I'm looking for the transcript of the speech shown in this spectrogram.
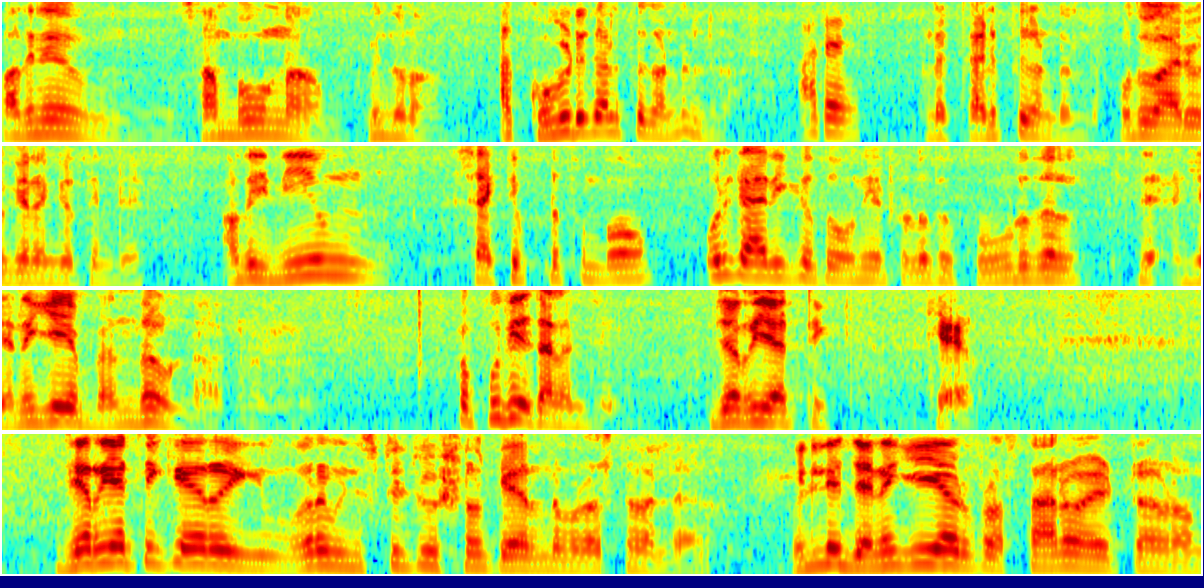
അതിന് സമ്പൂർണ പിന്തുണ. ആ കോവിഡ് കാലത്ത് കണ്ടല്ലോ? അതെ. അതിന്റെ കരുത്ത് കണ്ടല്ലോ? പൊതുവാരോഗ്യ രംഗത്തിന്റെ. അത് ഇനിയും ശക്തിപ്പെടുത്തുമ്പോൾ ഒരു കാര്യം തോന്നിയിട്ടുള്ളത് കൂടുതൽ ജനകീയ ബന്ധം ഉണ്ടാക്കണം ഇപ്പോൾ പുതിയ challenge geriatric care geriatric care വെറും ഇൻസ്റ്റിറ്റ്യൂഷണൽ കെയറിന്റെ പ്രശ്നമല്ല. വലിയ ജനകീയ ഒരു പ്രസ്ഥാനമായിട്ട് വേണം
